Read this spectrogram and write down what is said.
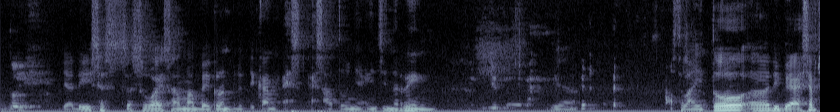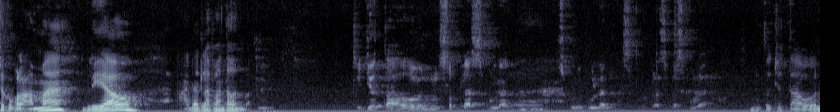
Betul. jadi ses- sesuai sama background pendidikan S S1 nya engineering. Ya. Setelah itu eh, di BASF cukup lama, beliau ada 8 tahun, Pak. 7 tahun 11 bulan, 10 bulan, 10 bulan, 11 bulan. 7 tahun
